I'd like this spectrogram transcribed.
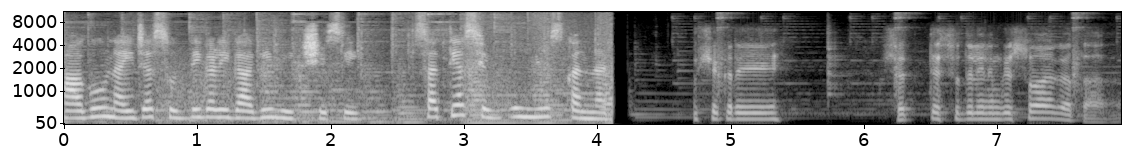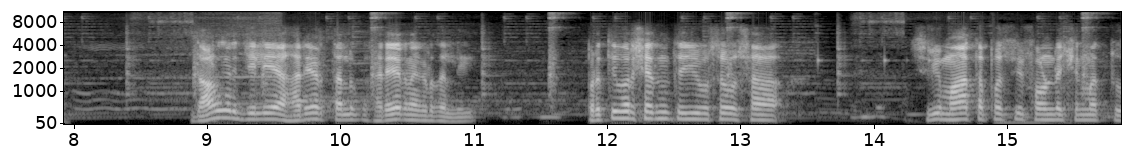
ಹಾಗೂ ನೈಜ ಸುದ್ದಿಗಳಿಗಾಗಿ ವೀಕ್ಷಿಸಿ. ಸತ್ಯ ಸುದ್ದಿ ನ್ಯೂಸ್ ಕನ್ನಡ. ವೀಕ್ಷಕರೇ, ಸತ್ಯ ಸುದ್ದಿಲಿ ನಿಮಗೆ ಸ್ವಾಗತ. ದಾವಣಗೆರೆ ಜಿಲ್ಲೆಯ ಹರಿಹರ ತಾಲೂಕು ಹರಿಹರ ನಗರದಲ್ಲಿ ಪ್ರತಿ ವರ್ಷದಂತೆ ಈ ವರ್ಷವೂ ಸಹ ಶ್ರೀ ಮಾತಪಸ್ವಿ ಫೌಂಡೇಶನ್ ಮತ್ತು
